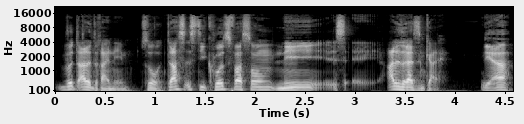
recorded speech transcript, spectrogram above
würde alle drei nehmen. So, das ist die Kurzfassung. Nee, ist, äh, alle drei sind geil. Ja,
